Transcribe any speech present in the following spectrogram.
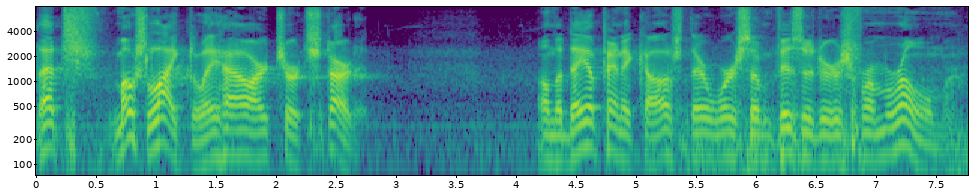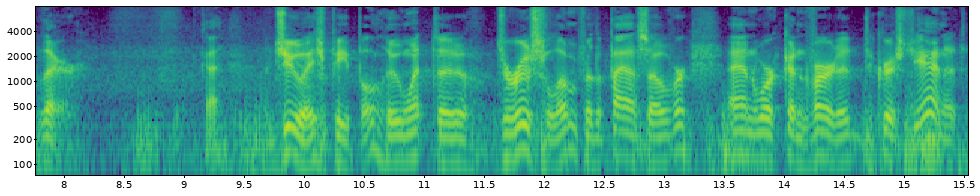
that's most likely how our church started. on the day of Pentecost, there were some visitors from Rome there. Okay. Jewish people who went to Jerusalem for the Passover and were converted to Christianity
